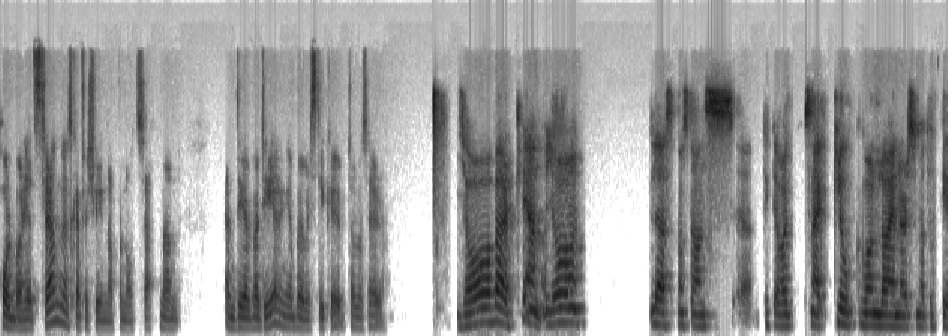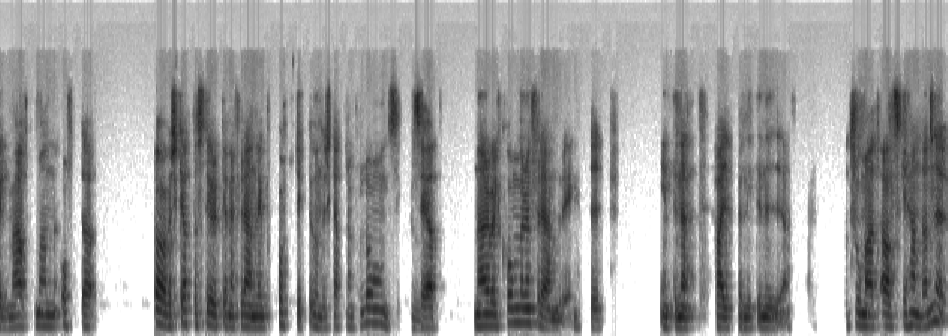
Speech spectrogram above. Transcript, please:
hållbarhetstrenden ska försvinna på något sätt. Men en del värderingar börjar väl sticka ut, eller vad säger du? Ja, verkligen. Och jag läste någonstans, eh, tyckte jag var en klok one-liner som jag tog till mig, att man ofta överskatta styrkan i förändring på kort sikt och underskatta den på lång sikt. Mm. Så att när det väl kommer en förändring, typ internethypen 99, då tror man att allt ska hända nu.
